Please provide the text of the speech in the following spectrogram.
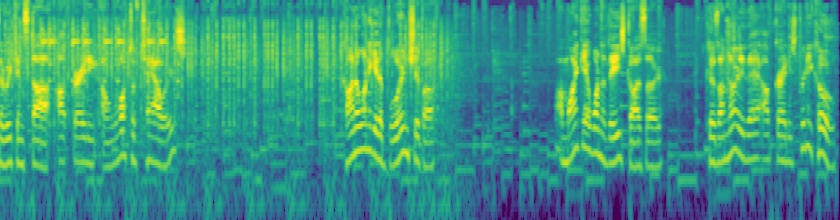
So we can start upgrading a lot of towers. I kinda want to get a balloon chipper. I might get one of these guys though. Because I know their upgrade is pretty cool.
